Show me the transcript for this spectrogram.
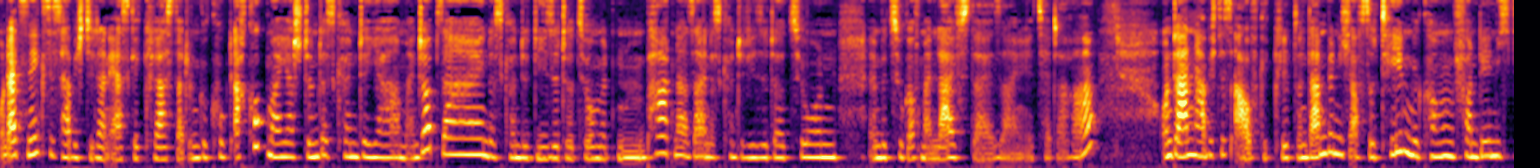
Und als nächstes habe ich die dann erst geklustert und geguckt, ach guck mal, ja stimmt, das könnte ja mein Job sein, das könnte die Situation mit einem Partner sein, das könnte die Situation in Bezug auf mein Lifestyle sein, etc. Und dann habe ich das aufgeklebt und dann bin ich auf so Themen gekommen, von denen ich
